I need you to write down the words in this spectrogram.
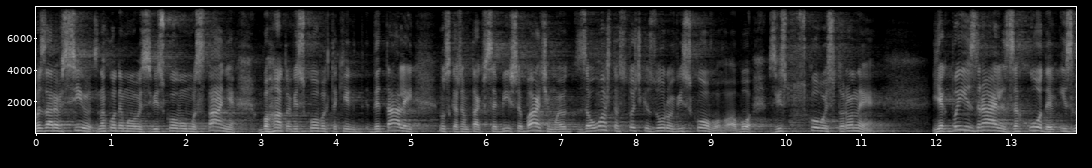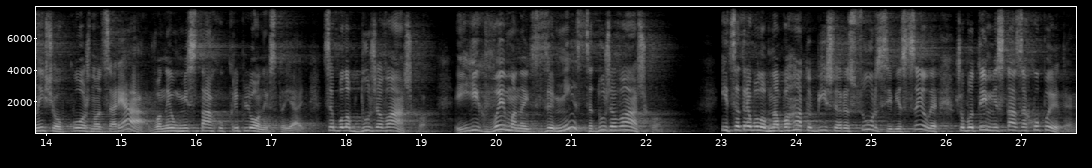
Ми зараз всі знаходимося в військовому стані, багато військових таких деталей, ну скажімо так, все більше бачимо. І от зауважте з точки зору військового або з військової сторони. Якби Ізраїль заходив і знищував кожного царя, вони в містах укріплених стоять. Це було б дуже важко. І їх виманить з міст це дуже важко. І це треба було б набагато більше ресурсів і сили, щоб ті міста захопити.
